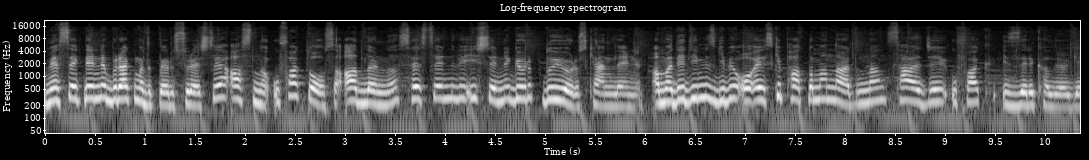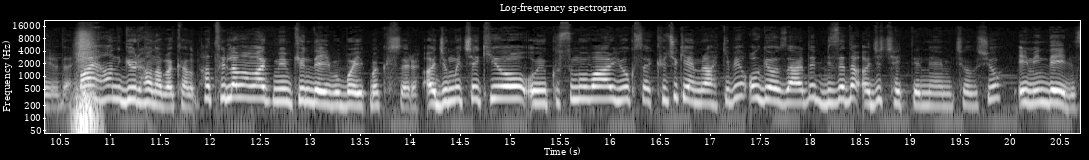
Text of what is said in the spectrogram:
Mesleklerini bırakmadıkları süreçte aslında ufak da olsa adlarını, seslerini ve işlerini görüp duyuyoruz kendilerinin. Ama dediğimiz gibi o eski patlamanın ardından sadece ufak izleri kalıyor geride. Bayhan Gürhan'a bakalım. Hatırlamamak mümkün değil bu bayık bakışları. Acı mı çekiyor, uykusu mu var yoksa küçük Emrah gibi o gözlerde bize de acı çektirmeye mi çalışıyor emin değiliz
